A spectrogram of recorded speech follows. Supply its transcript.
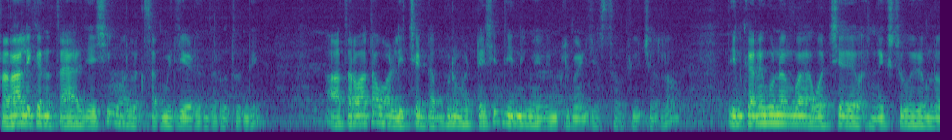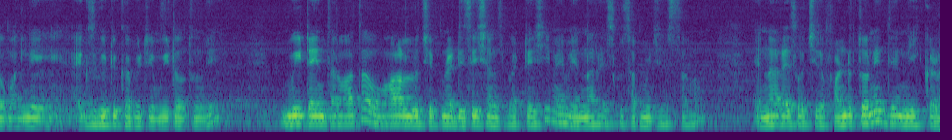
ప్రణాళికను తయారు చేసి వాళ్ళకి సబ్మిట్ చేయడం జరుగుతుంది. ఆ తర్వాత వాళ్ళు ఇచ్చే డబ్బును బట్టేసి దీన్ని మేము ఇంప్లిమెంట్ చేస్తాం ఫ్యూచర్లో దీనికి అనుగుణంగా వచ్చే నెక్స్ట్ వీరంలో మళ్ళీ ఎగ్జిక్యూటివ్ కమిటీ మీట్ అవుతుంది. మీట్ అయిన తర్వాత వాళ్ళు చెప్పిన డిసిషన్స్ బట్టేసి మేము ఎన్ఆర్ఐస్కు సబ్మిట్ చేస్తాము. ఎన్ఆర్ఐస్ వచ్చిన ఫండ్తోనే దీన్ని ఇక్కడ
